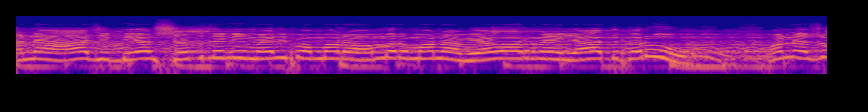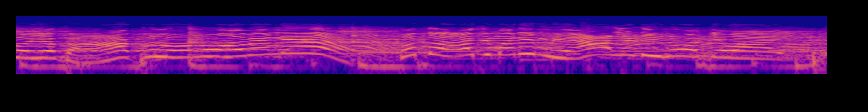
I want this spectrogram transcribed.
અને આજ બે શબ્દની મારી પર મારા અમરમાના વ્યવહારને યાદ કરું. અને જો એક આંકલો નો આવે ને તો આજ મારી મેલડી નો કહેવાય.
